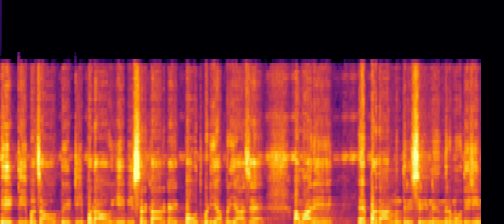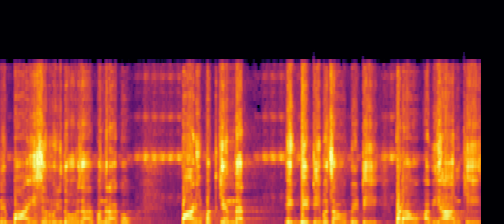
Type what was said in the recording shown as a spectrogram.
बेटी बचाओ, बेटी पढ़ाओ, ये भी सरकार का एक बहुत बढ़िया प्रयास है। हमारे प्रधानमंत्री श्री नरेंद्र मोदी जी ने 22 जनवरी 2015 को पानीपत के अंदर एक बेटी बचाओ, बेटी पढ़ाओ अभियान की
